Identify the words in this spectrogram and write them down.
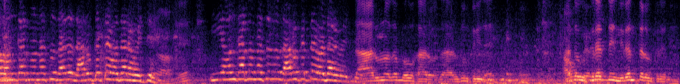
અહંકાર નો નશો દાદા દારૂ કરતા વધારે હોય છે. ઈ અહંકારનો નશો દારૂ કરતા વધારે હોય છે. દારૂ નો તો બહુ સારો. દારૂ તો ઉતરી જાય. આ તો ઉતરે જ નહીં નિરંતર ઉતરે નહીં.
